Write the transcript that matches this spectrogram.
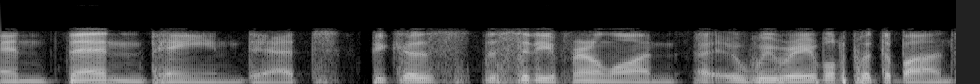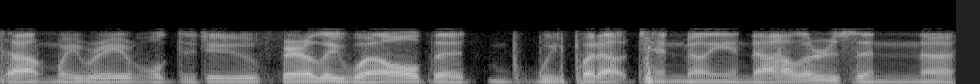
and then paying debt because the city of Fairlawn, uh, we were able to put the bonds out and we were able to do fairly well. That we put out $10 million and uh,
